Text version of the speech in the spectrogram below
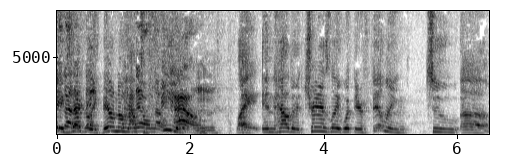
You gotta exactly, like, they don't know how they to don't know feel. how. Mm-hmm. like and how to translate what they're feeling to uh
